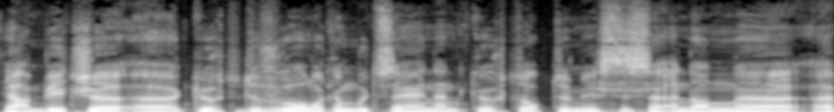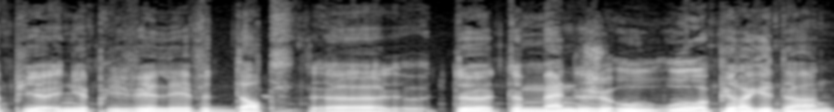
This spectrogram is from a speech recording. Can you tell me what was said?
ja, een beetje uh, Kurt de vrolijke moet zijn en Kurt de optimistische. En dan uh, heb je in je privéleven dat te, te managen. Hoe, hoe heb je dat gedaan?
